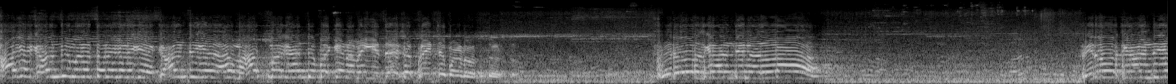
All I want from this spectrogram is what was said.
ಹಾಗೆ ಗಾಂಧಿ ಮನೆತನಗಳಿಗೆ ಗಾಂಧಿಗೆ, ಮಹಾತ್ಮ ಗಾಂಧಿ ಬಗ್ಗೆ ನಮಗೆ ದೇಶ ಪ್ರೀತಿ ಮಾಡುವಂಥದ್ದು. ಫಿರೋಜ್ ಗಾಂಧಿನಲ್ಲ. ಫಿರೋಜ್ ಗಾಂಧಿಯ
